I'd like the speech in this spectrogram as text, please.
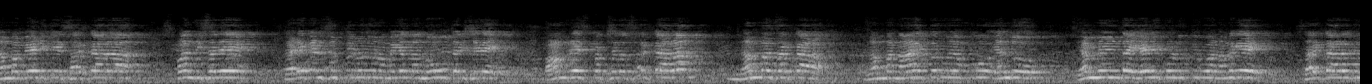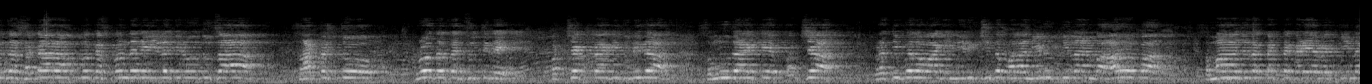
ನಮ್ಮ ಬೇಡಿಕೆ ಸರ್ಕಾರ ಸ್ಪಂದಿಸದೆ ಕಡೆಗಣಿಸುತ್ತಿರುವುದು ನಮಗೆಲ್ಲ ನೋವು ತರಿಸಿದೆ. ಕಾಂಗ್ರೆಸ್ ಪಕ್ಷದ ಸರ್ಕಾರ ನಮ್ಮ ಸರ್ಕಾರ, ನಮ್ಮ ನಾಯಕರು ಎಂಬು ಎಂದು ಹೆಮ್ಮೆಯಿಂದ ಹೇಳಿಕೊಳ್ಳುತ್ತಿರುವ ನಮಗೆ ಸರ್ಕಾರದಿಂದ ಸಕಾರಾತ್ಮಕ ಸ್ಪಂದನೆ ಇಲ್ಲದಿರುವುದು ಸಹ ಸಾಕಷ್ಟು ಕ್ರೋಧ ತರಿಸುತ್ತಿದೆ. ಪಕ್ಷಕ್ಕಾಗಿ ದುಡಿದ ಸಮುದಾಯಕ್ಕೆ ಪಕ್ಷ ಪ್ರತಿಫಲವಾಗಿ ನಿರೀಕ್ಷಿತ ಫಲ ನೀಡುತ್ತಿಲ್ಲ ಎಂಬ ಆರೋಪ ಸಮಾಜದ ಕಟ್ಟ ಕಡೆಯ ವ್ಯಕ್ತಿಯಿಂದ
